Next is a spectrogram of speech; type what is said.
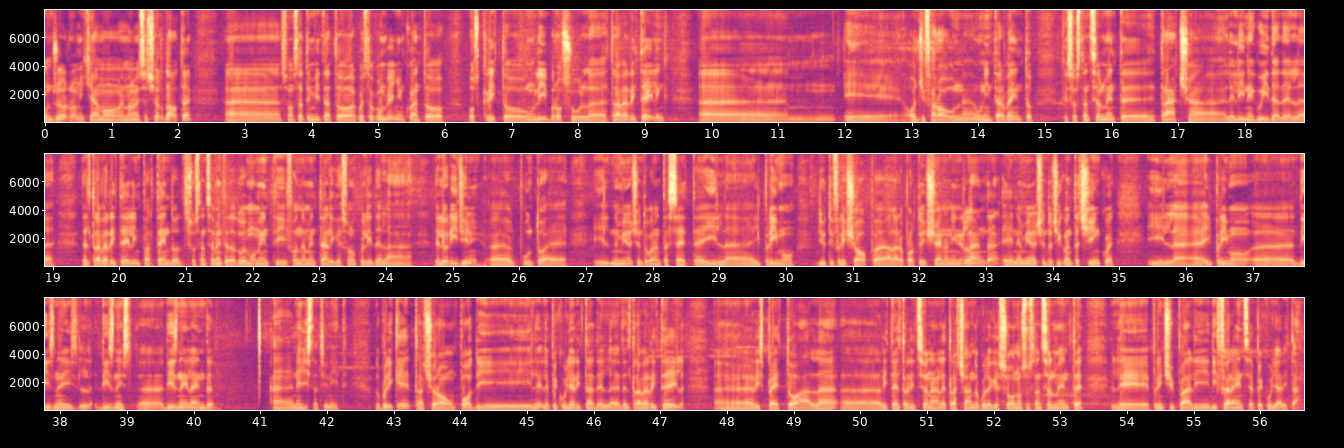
Buongiorno, mi chiamo Emanuele Sacerdote, eh, sono stato invitato a questo convegno in quanto ho scritto un libro sul travel retailing eh, e oggi farò un, un, intervento che sostanzialmente traccia le linee guida del, del travel retailing partendo sostanzialmente da due momenti fondamentali che sono quelli della, delle origini, eh, il punto è il, nel 1947 il, il, primo duty free shop all'aeroporto di Shannon in Irlanda e nel 1955 il, il primo uh, Disney, Disney, uh, Disneyland negli Stati Uniti. Dopodiché traccerò un po' di, le, le peculiarità del, del, travel retail eh, rispetto al eh, retail tradizionale tracciando quelle che sono sostanzialmente le principali differenze e peculiarità.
